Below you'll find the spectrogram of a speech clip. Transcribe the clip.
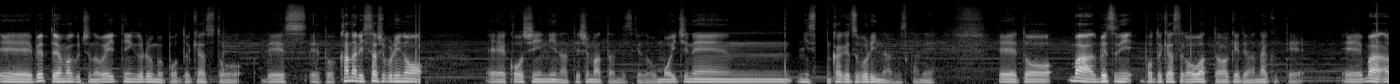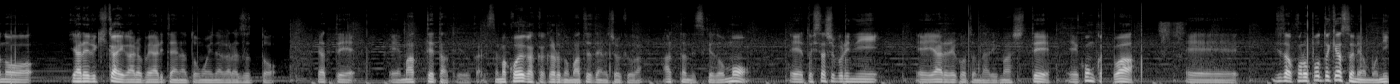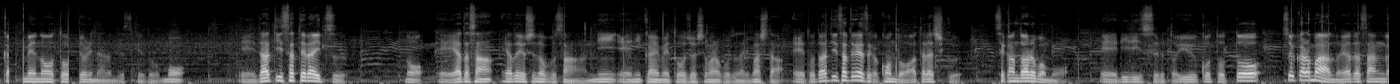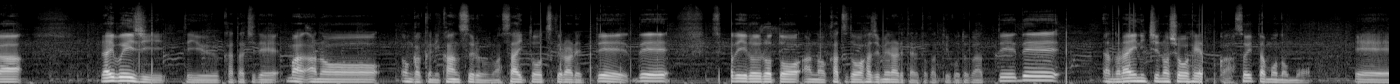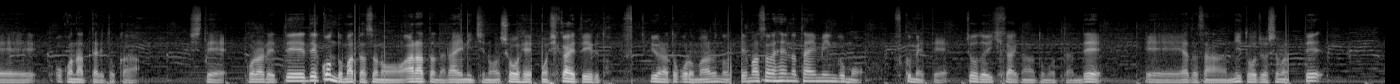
えー、ベッド山口のウェイティングルームポッドキャストです。えっ、と、かなり久しぶりの、えー更新になってしまったんですけど、もう1年、2、3ヶ月ぶりなんですかね。えっ、と、まあ別にポッドキャストが終わったわけではなくて、えーまああの、やれる機会があればやりたいなと思いながらずっとやって、えー待ってたというかですね、まあ声がかかるのを待ってたような状況があったんですけども、えっ、と、久しぶりに、えーやれることになりまして、えー今回は、えー実はこのポッドキャストにはもう2回目の登場になるんですけども、えーダーティーサテライツの、えー矢田さん、矢田義信さんに、え2回目登場してもらうことになりました。えーとダーティーサテライツが今度新しくセカンドアルバムを、えーリリースするということと、それから、まあ、あの矢田さんがライブエイジっていう形で、まああのー音楽に関する、まあ、サイトを作られて、で、そこでいろいろとあの活動を始められたりとかっていうことがあって、で、あの来日の招聘とか、そういったものも、えー行ったりとかしてこられて、で、今度またその新たな来日の招聘も控えているというようなところもあるので、まあ、その辺のタイミングも含めて、ちょうどいい機会かなと思ったんで、えー矢田さんに登場してもらって、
